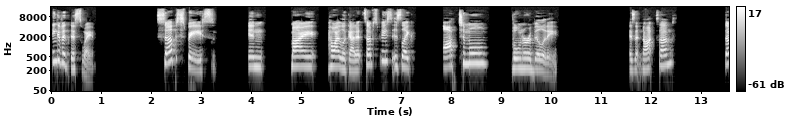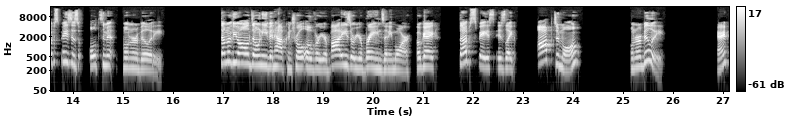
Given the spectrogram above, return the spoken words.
think of it this way subspace, in my how I look at it, subspace is like optimal vulnerability. Is it not subs? Subspace is ultimate vulnerability. Some of you all don't even have control over your bodies or your brains anymore. Okay. Subspace is like optimal vulnerability. Okay.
